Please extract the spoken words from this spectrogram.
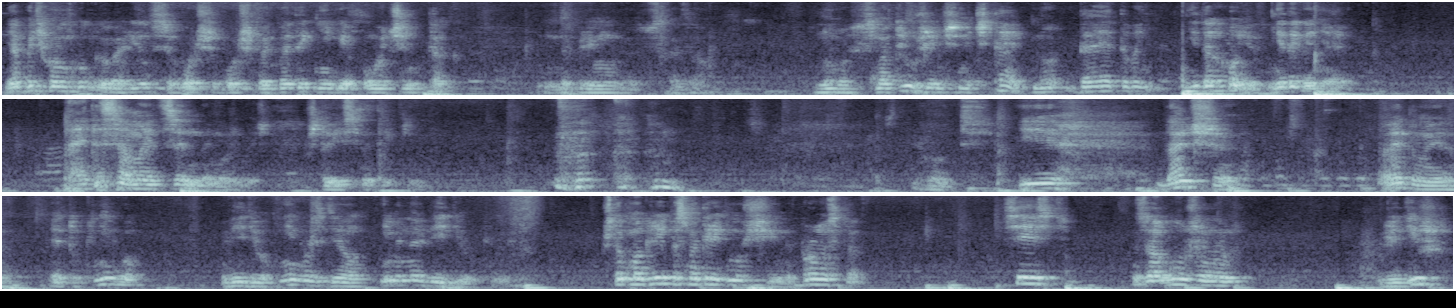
Я потихоньку говорил все больше и больше. В этой книге очень так напрямую сказал. Но смотрю, женщины читают, но до этого не доходят, не догоняют. А это самое ценное, может быть, что есть в этой книге. Вот. И дальше, поэтому я эту книгу, видеокнигу сделал, именно видеокнигу. Чтобы могли посмотреть мужчины. Просто сесть за ужином, глядишь,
